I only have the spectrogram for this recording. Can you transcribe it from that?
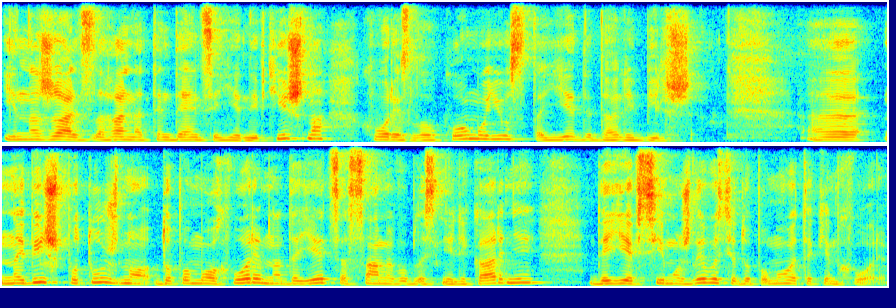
І, на жаль, загальна тенденція є невтішна. Хворих з глаукомою стає дедалі більше. Е, Найбільш потужно допомога хворим надається саме в обласній лікарні, де є всі можливості допомоги таким хворим.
